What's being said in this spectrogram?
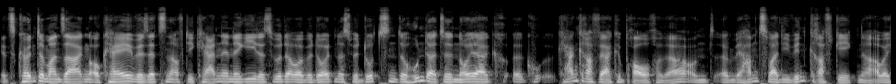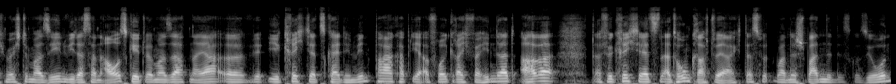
Jetzt könnte man sagen, okay, wir setzen auf die Kernenergie, das würde aber bedeuten, dass wir Dutzende, Hunderte neuer äh, Kernkraftwerke brauchen. Ja? Und äh, wir haben zwar die Windkraftgegner, aber ich möchte mal sehen, wie das dann ausgeht, wenn man sagt, naja, äh, ihr kriegt jetzt keinen Windpark, habt ihr erfolgreich verhindert, aber dafür kriegt ihr jetzt ein Atomkraftwerk. Das wird mal eine spannende Diskussion.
